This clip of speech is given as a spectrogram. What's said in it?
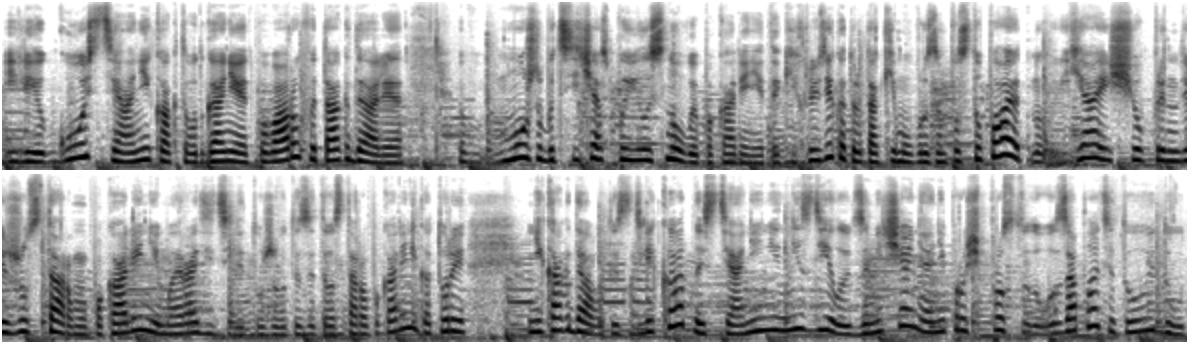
или гости, они как-то вот гоняют поваров и так далее. Может быть, сейчас появилось новое поколение таких людей, которые таким образом поступают. Ну, я еще принадлежу старому поколению, мои родители тоже вот из этого старого поколения, которые никогда вот из деликатности, они не, не сделают замечания, они проще просто заплатят и уйдут.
